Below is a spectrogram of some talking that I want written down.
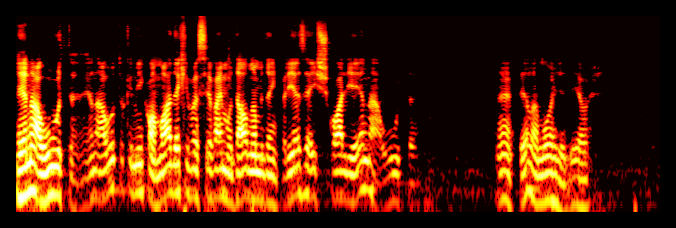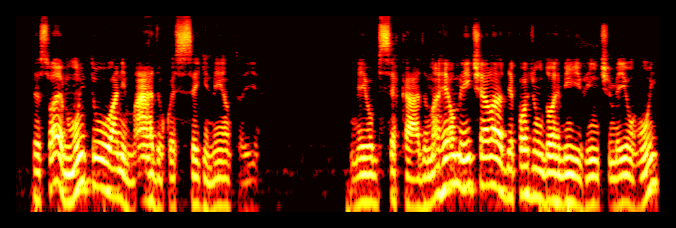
Enauta. Enauta, o que me incomoda é que você vai mudar o nome da empresa e escolhe Enauta. É, pelo amor de Deus. O pessoal é muito animado com esse segmento aí. Meio obcecado. Mas realmente ela, depois de um 2020 meio ruim,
